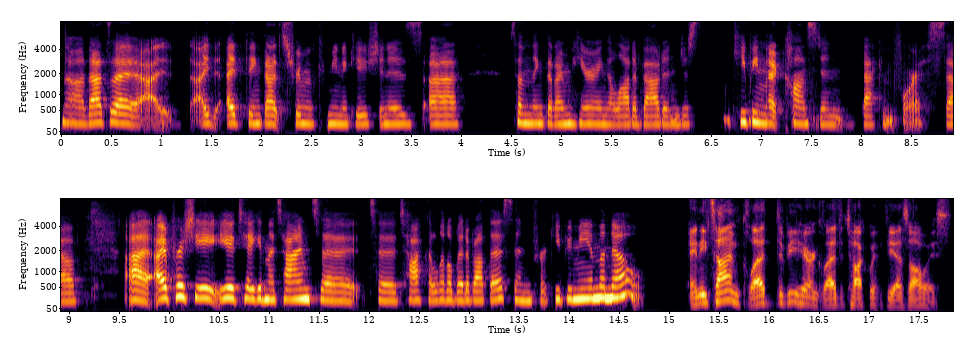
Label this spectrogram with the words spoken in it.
No that's a i i, I think that stream of communication is uh something that i'm hearing a lot about and just keeping that constant back and forth. So uh, I appreciate you taking the time to to talk a little bit about this and for keeping me in the know. Anytime. Glad to be here and glad to talk with you as always.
